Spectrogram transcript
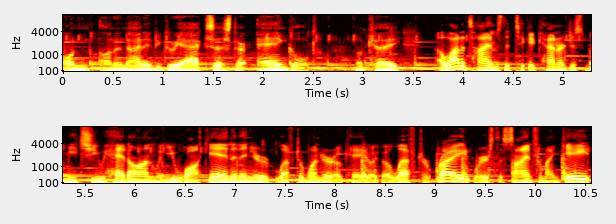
on, on a 90 degree axis, they're angled, okay? A lot of times the ticket counter just meets you head on when you walk in, and then you're left to wonder okay, do I go left or right? Where's the sign for my gate?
